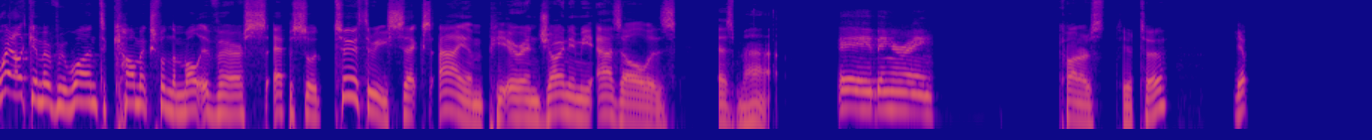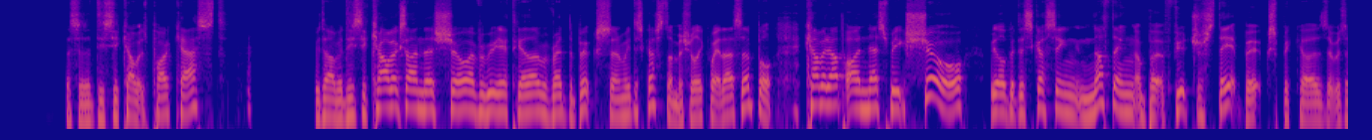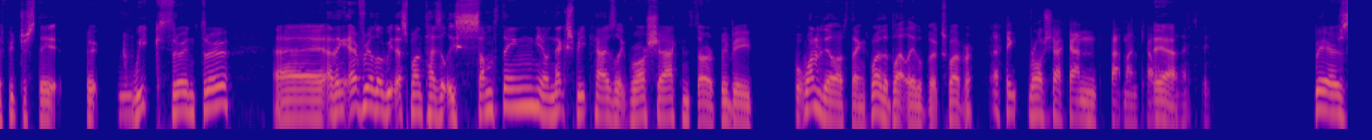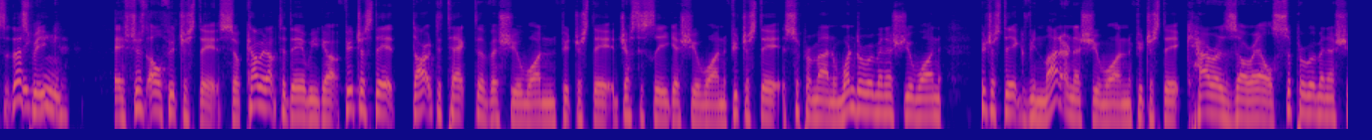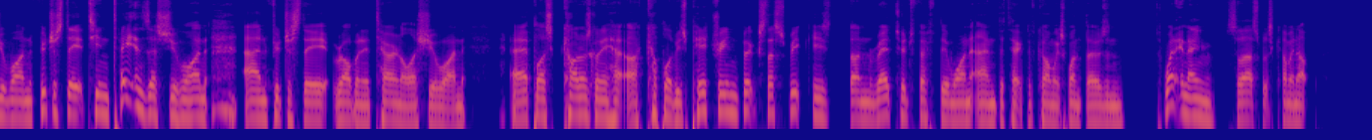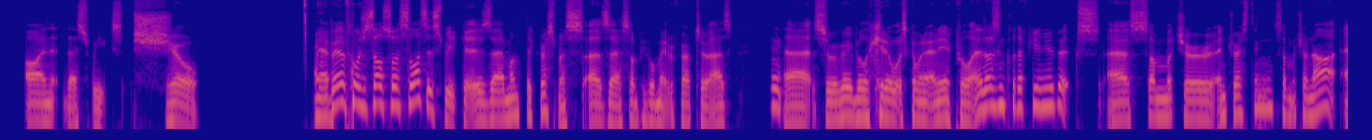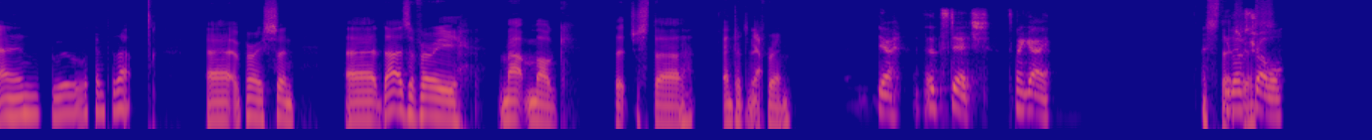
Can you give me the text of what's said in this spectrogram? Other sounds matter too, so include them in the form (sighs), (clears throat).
Welcome everyone to Comics from the Multiverse, episode 236. I am Peter, and joining me as always is Matt. Hey, Bingerang. Connor's here too. Yep. This is a DC Comics podcast. We talk about DC Comics on this show. Everybody get together, we've read the books and we discuss them. It's really quite that simple. Coming up on this week's show, we'll be discussing nothing but Future State books because it was a Future State book mm. week through and through. Uh, I think every other week this month has at least something. You know, next week has like Rorschach and or maybe one of the other things, one of the Black Label books, whatever. I think Rorschach and Batman Catwoman Yeah. next week. Whereas this week it's just all Future States. So coming up today, we got Future State Dark Detective issue one, Future State Justice League issue one, Future State Superman Wonder Woman issue one, Future State Green Lantern issue one, Future State Kara Zor-El Superwoman issue one, Future State Teen Titans issue one, and Future State Robin Eternal issue one. Uh, plus, Connor's going to hit a couple of his Patreon books this week. He's done Red Hood 51 and Detective Comics 1029. So that's what's coming up on this week's show. Uh, but of course, it's also a Solicits week. It is uh, monthly Christmas, as uh, some people might refer to it as. Hmm. Uh, so we're going to be looking at what's coming out in April, and it does include a few new books. Uh, some which are interesting, some which are not, and we'll look into that uh, very soon. Uh, that is a very Matt mug that just uh, entered in Yeah. the frame. Yeah, that's Stitch. It's my guy. It's He loves just- trouble.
